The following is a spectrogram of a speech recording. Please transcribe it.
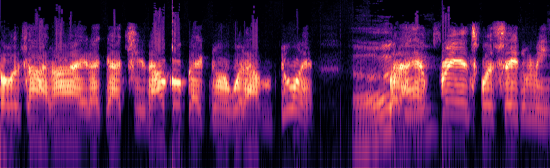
oh, it's hot. All right, I got you. And I'll go back doing what I'm doing. okay. But I have friends who say to me,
